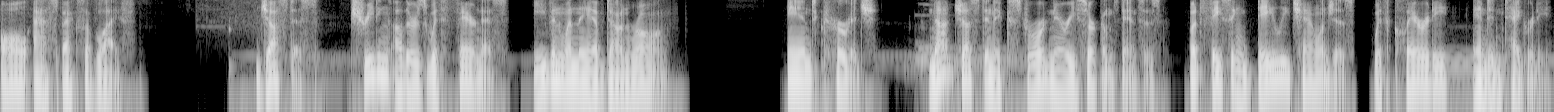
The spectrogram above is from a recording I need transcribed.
all aspects of life. Justice, treating others with fairness even when they have done wrong. And courage, not just in extraordinary circumstances, but facing daily challenges with clarity and integrity.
